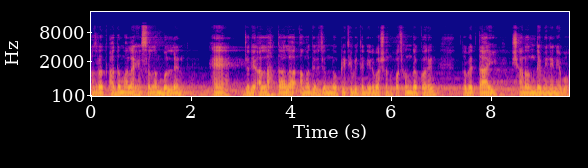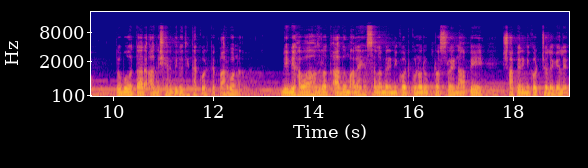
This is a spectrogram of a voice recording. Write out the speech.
হজরত আদম আলাহিসাল্লাম বললেন হ্যাঁ যদি আল্লাহ তাআলা আমাদের জন্য পৃথিবীতে নির্বাসন পছন্দ করেন, তবে তাই সানন্দে মেনে নেব। তবুও তার আদেশের বিরোধিতা করতে পারব না। বিবি হাওয়া হজরত আদম আলাইসাল্লামের নিকট কোনোরূপ প্রশ্রয় না পেয়ে সাপের নিকট চলে গেলেন।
